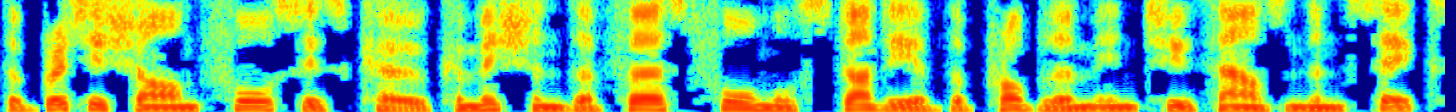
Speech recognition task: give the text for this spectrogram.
the British Armed Forces Co-commissioned the first formal study of the problem in 2006,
